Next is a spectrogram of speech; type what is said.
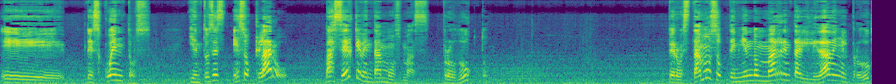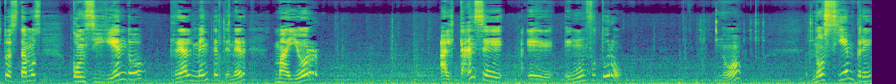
eh, descuentos. Y entonces eso, claro, va a hacer que vendamos más producto. Pero estamos obteniendo más rentabilidad en el producto, estamos consiguiendo realmente tener mayor alcance eh, en un futuro. No, no siempre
